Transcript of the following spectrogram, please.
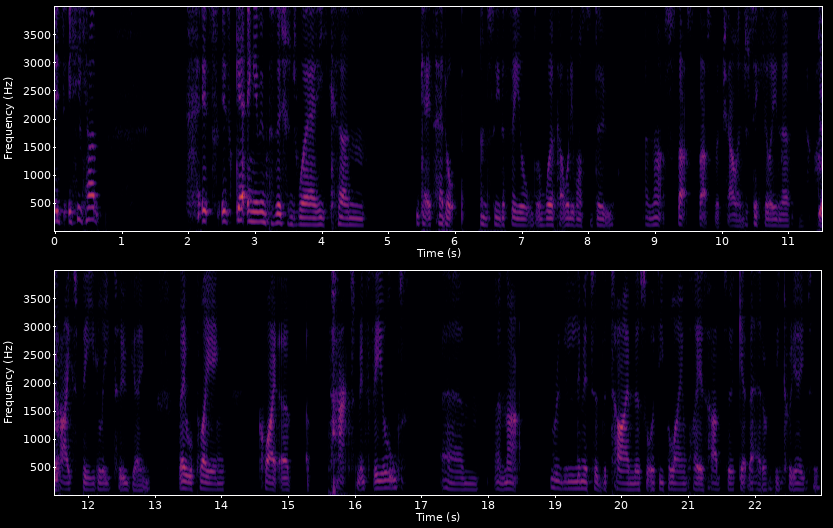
It's, he had. It's it's getting him in positions where he can get his head up and see the field and work out what he wants to do, and that's that's that's the challenge, particularly in a Yeah. high speed League Two game. They were playing quite a, a packed midfield, um, and that really limited the time the sort of deeper lying players had to get their head up and be creative.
